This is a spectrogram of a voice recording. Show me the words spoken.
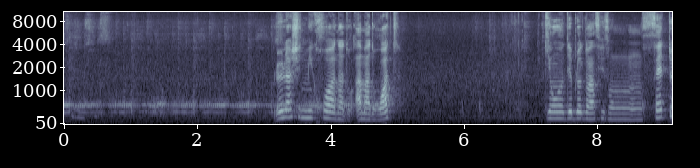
Saison 6. Le lâcher de micro à, à ma droite. Qui on débloque dans la saison 7.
